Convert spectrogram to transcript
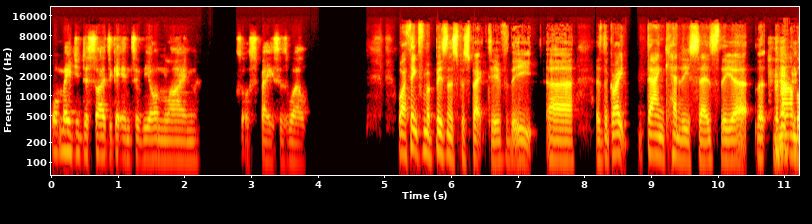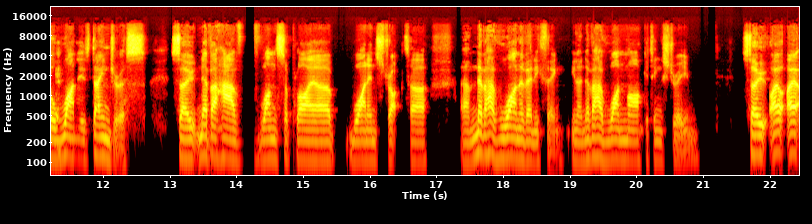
What made you decide to get into the online sort of space as well? Well, I think from a business perspective, the uh, as the great Dan Kennedy says, the uh, the, the number one is dangerous. So never have one supplier, one instructor, um, never have one of anything. You know, never have one marketing stream. So I, I,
